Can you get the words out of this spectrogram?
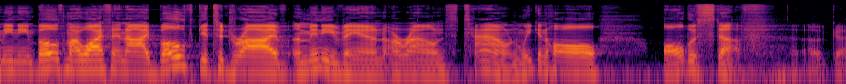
meaning both my wife and I both get to drive a minivan around town. We can haul all the stuff. Okay.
